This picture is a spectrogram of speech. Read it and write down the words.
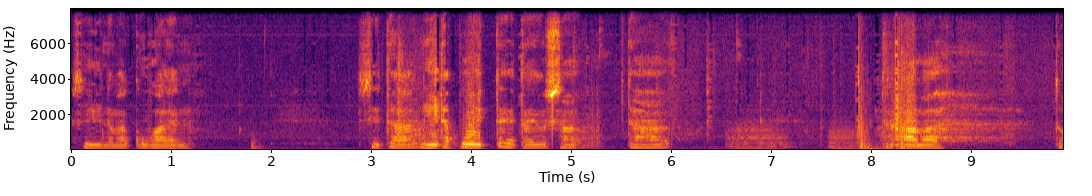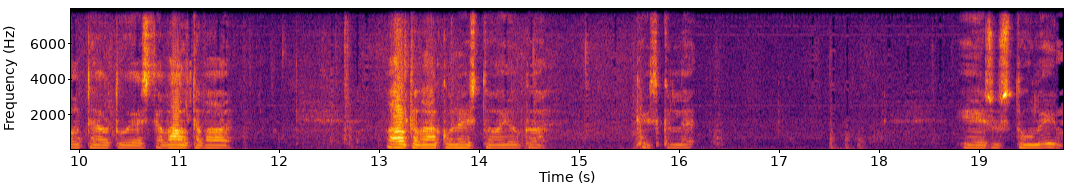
Siinä mä kuvailen sitä, niitä puitteita, joissa tämä draama toteutuu ja sitä valtavaa, valtavaa koneistoa, jonka keskelle Jeesus tuli.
